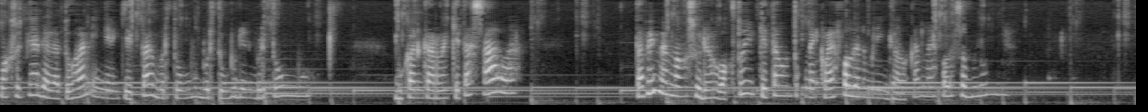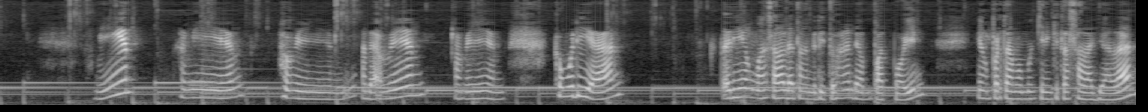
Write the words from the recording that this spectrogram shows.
Maksudnya adalah Tuhan ingin kita bertumbuh, bertumbuh, dan bertumbuh. Bukan karena kita salah. Tapi memang sudah waktunya kita untuk naik level dan meninggalkan level sebelumnya. Amin. Amin. Amin. Ada amin. Amin. Kemudian, tadi yang masalah datang dari Tuhan ada empat poin. Yang pertama mungkin kita salah jalan.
